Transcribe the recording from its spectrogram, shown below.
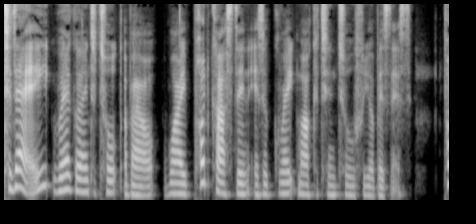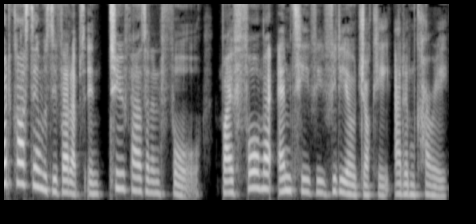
today we're going to talk about why podcasting is a great marketing tool for your business. Podcasting was developed in 2004 by former MTV video jockey Adam Curry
